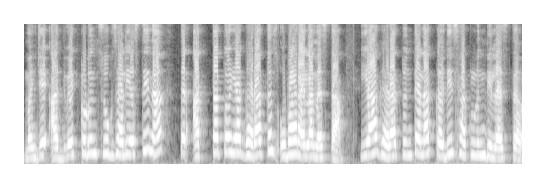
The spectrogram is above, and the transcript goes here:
म्हणजे अद्वैतकडून चूक झाली असती ना तर आत्ता तो या घरातच उभा राहिला नसता. या घरातून त्याला कधीच हाकलून दिलं असतं.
